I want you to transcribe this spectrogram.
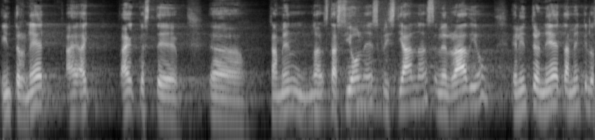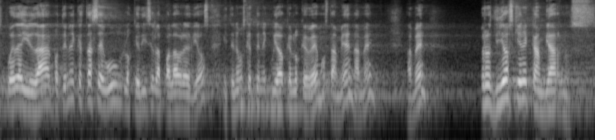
Internet. Hay, hay, este, uh, también estaciones cristianas en el radio, el Internet también que nos puede ayudar, pero tiene que estar según lo que dice la palabra de Dios y tenemos que tener cuidado que es lo que vemos también. Amén. Amén. Pero Dios quiere cambiarnos.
